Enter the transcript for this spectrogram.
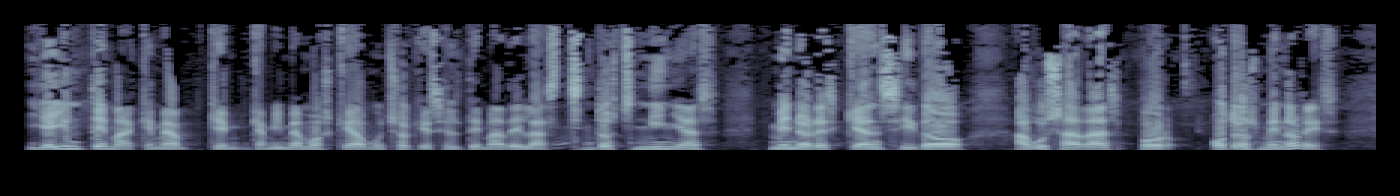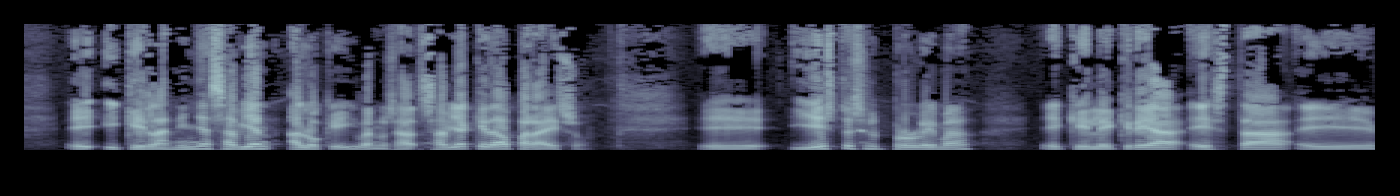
Y hay un tema que, me ha- que, que a mí me ha mosqueado mucho, que es el tema de las ch- dos niñas menores que han sido abusadas por otros menores eh, y que las niñas sabían a lo que iban, o sea, se había quedado para eso. Eh, y esto es el problema eh, que le crea esta eh,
